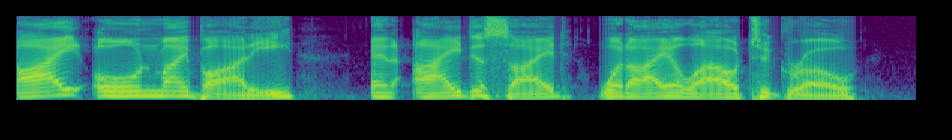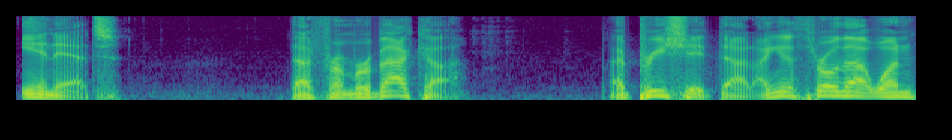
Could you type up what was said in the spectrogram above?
I own my body and I decide what I allow to grow in it. That from Rebecca. I appreciate that. I'm going to throw that one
